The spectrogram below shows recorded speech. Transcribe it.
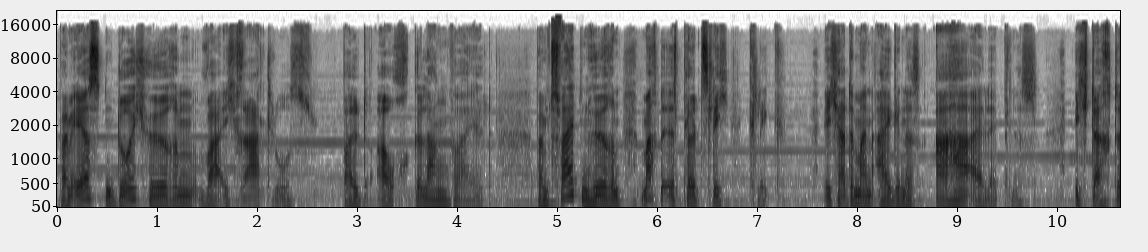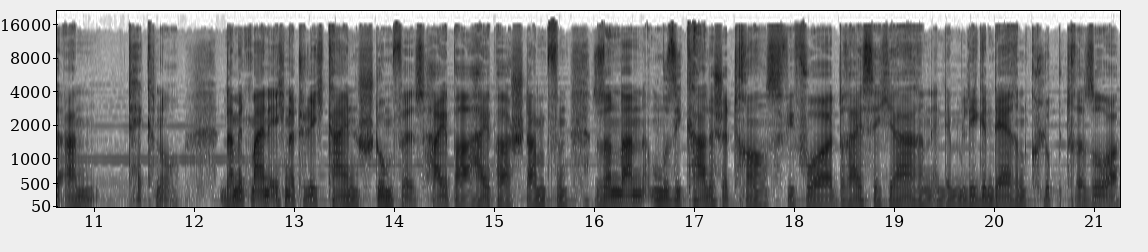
Beim ersten Durchhören war ich ratlos, bald auch gelangweilt. Beim zweiten Hören machte es plötzlich Klick. Ich hatte mein eigenes Aha-Erlebnis. Ich dachte an Techno. Damit meine ich natürlich kein stumpfes Hyper-Hyper-Stampfen, sondern musikalische Trance, wie vor 30 Jahren in dem legendären Club Tresor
